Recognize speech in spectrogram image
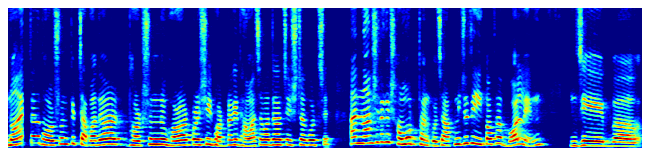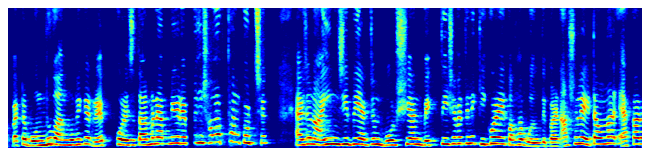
নয়, তারা ধর্ষণকে চাপা দেওয়ার, ধর্ষণ হওয়ার পরে সেই ঘটনাকে ধামা চাপা দেওয়ার চেষ্টা করছে। আর না, সেটাকে সমর্থন করছে। আপনি যদি এই কথা বলেন যে একটা বন্ধু বান্ধবীকে রেপ করেছে, তার মানে আপনি রেপটাকে সমর্থন করছেন। একজন আইনজীবী, একজন বর্ষিয়ান ব্যক্তি হিসেবে তিনি কি করে এই কথা বলতে পারেন? আসলে এটা ওনার একার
